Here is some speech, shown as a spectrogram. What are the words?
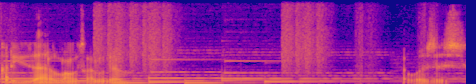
Could have used that a long time ago. What was this?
